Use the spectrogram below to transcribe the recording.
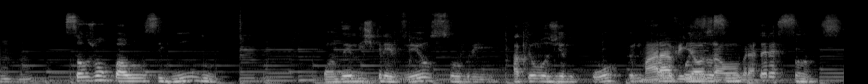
Uhum. São João Paulo II, quando ele escreveu sobre a teologia do corpo, ele Maravilhosa falou obra. interessantes.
